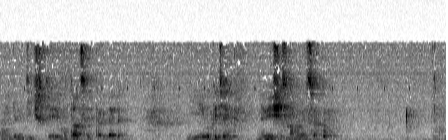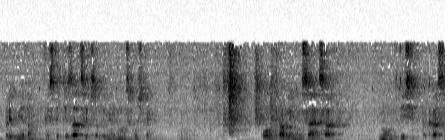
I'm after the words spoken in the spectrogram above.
э, генетические мутации и так далее. И вот эти вещи становятся предметом эстетизации в современном искусстве. Вот, по направлению science art. Ну, здесь как раз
